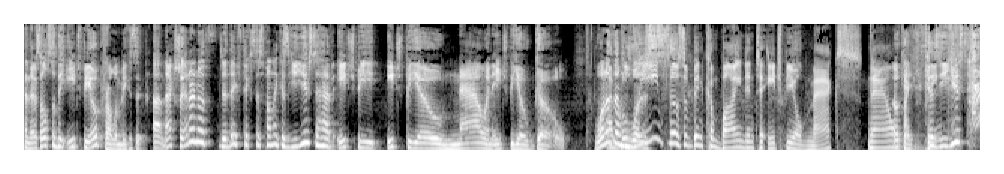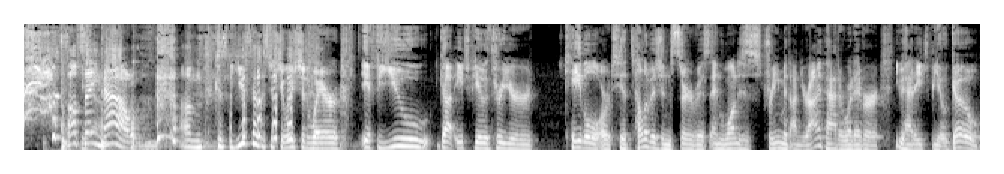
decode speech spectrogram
and there's also the HBO problem because um, actually I don't know if, did they fix this finally because you used to have HB, HBO Now and HBO Go. One of I them believe was those have been combined into HBO Max now. Okay, because you used to stop saying now, because you used to have the situation where if you got HBO through your cable or t- television service and wanted to stream it on your iPad or whatever, you had HBO Go.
